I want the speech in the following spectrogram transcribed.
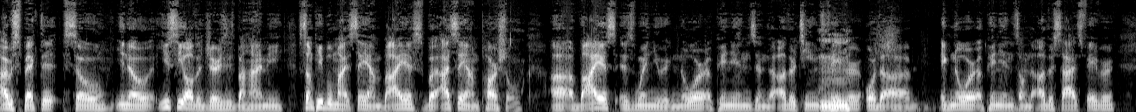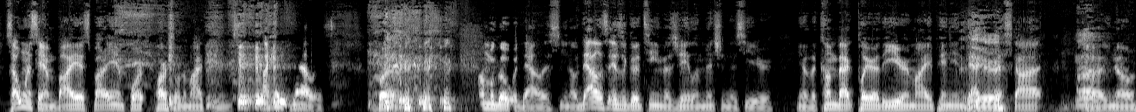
I respect it. So, you know, you see all the jerseys behind me. Some people might say I'm biased, but I'd say I'm partial. Uh, a bias is when you ignore opinions in the other team's favor or the um ignore opinions on the other side's favor. So I want to say I'm biased, but I am par- partial to my teams. I hate Dallas, but I'm going to go with Dallas. You know, Dallas is a good team, as Jalen mentioned this year. You know, the comeback player of the year, in my opinion, Dak Yeah. Prescott. Uh, you know,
